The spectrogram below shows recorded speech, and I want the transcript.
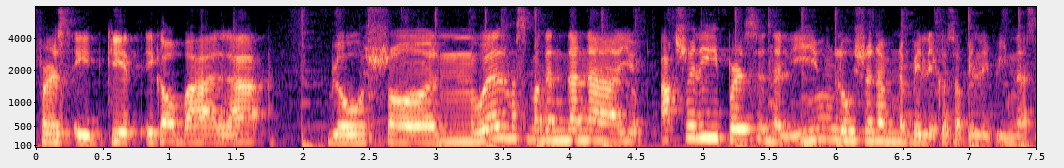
first aid kit. Ikaw bahala. Lotion. Well, mas maganda na yung... Actually, personally, yung lotion na nabili ko sa Pilipinas,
